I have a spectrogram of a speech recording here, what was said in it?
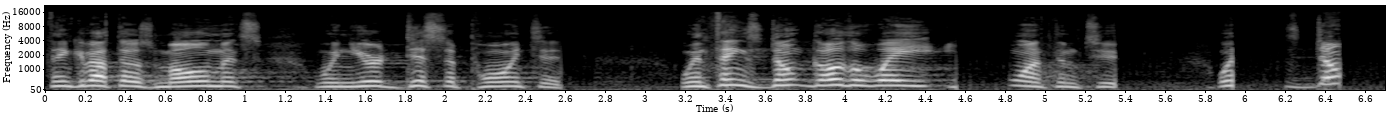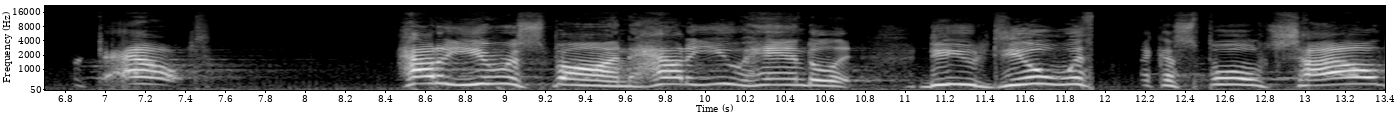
Think about those moments when you're disappointed, when things don't go the way you want them to, when things don't work out. How do you respond? How do you handle it? Do you deal with it like a spoiled child?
